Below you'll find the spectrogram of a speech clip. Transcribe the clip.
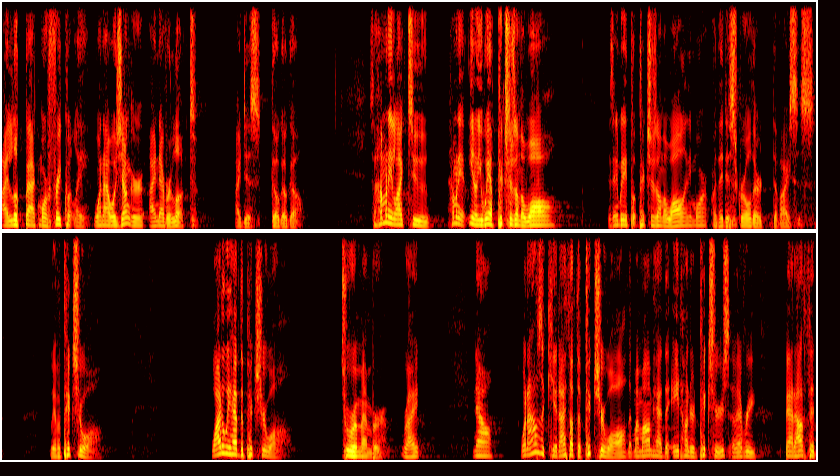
I look back more frequently. When I was younger, I never looked. I just go, go, go. So, how many like to, how many, you know, we have pictures on the wall. Does anybody put pictures on the wall anymore? Or they just scroll their devices? We have a picture wall. Why do we have the picture wall? To remember, right? Now, when I was a kid, I thought the picture wall that my mom had the 800 pictures of every bad outfit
